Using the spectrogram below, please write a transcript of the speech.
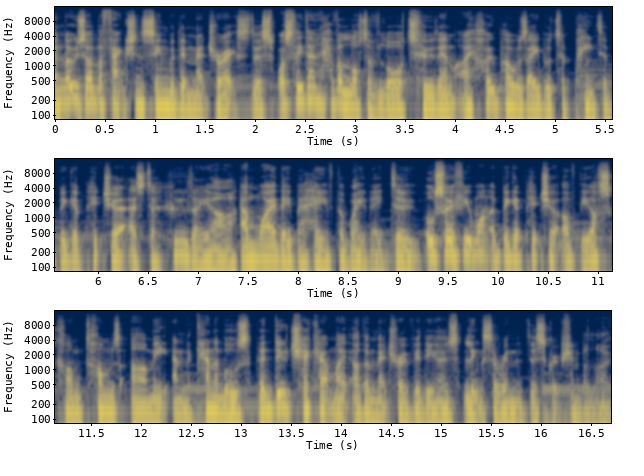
And those other factions seen within Metro Exodus, whilst they don't have a lot of lore to them, I hope I was able to paint a bigger picture as to who they are and why they behave the way they do. Also, if you want a bigger picture of the Oskom, Tom's Army and the Cannibals, then do check out my other Metro videos, links are in the description below.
